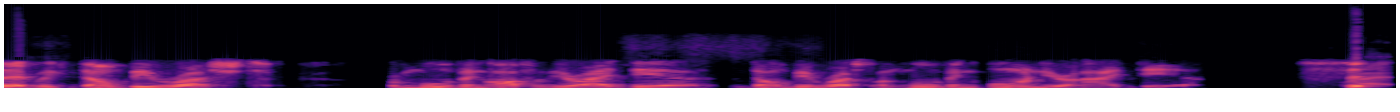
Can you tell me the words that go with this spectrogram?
it. We don't be rushed from moving off of your idea. Don't be rushed on moving on your idea. Sit right.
